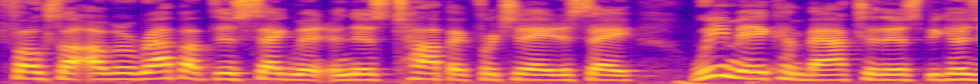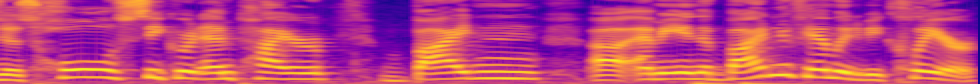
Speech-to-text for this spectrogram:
folks, I'm going to wrap up this segment and this topic for today to say we may come back to this because this whole secret empire, Biden, uh, I mean, in the Biden family, to be clear,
